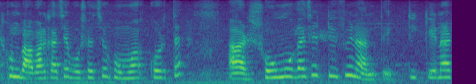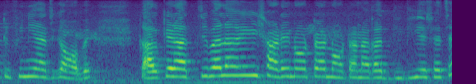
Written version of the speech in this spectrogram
এখন বাবার কাছে বসেছে হোমওয়ার্ক করতে, আর সৌম্য গেছে টিফিন আনতে। একটি কেনা টিফিনই আজকে হবে। কালকে রাত্রিবেলা এই সাড়ে নটা নটা নাগাদ দিদি এসেছে।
